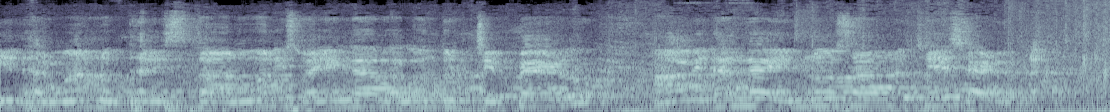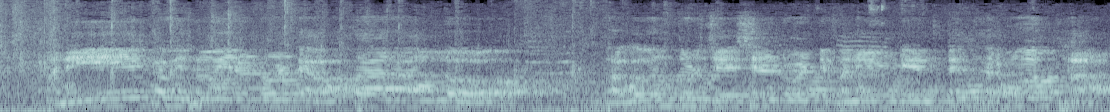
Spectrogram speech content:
ఈ ధర్మాన్ని ఉద్ధరిస్తాను అని స్వయంగా భగవంతుడు చెప్పాడు. ఆ విధంగా ఎన్నోసార్లు చేశాడు. అనేక విధమైనటువంటి అవతారాల్లో భగవంతుడు చేసినటువంటి పని ఏమిటి అంటే ధర్మోద్ధారం.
